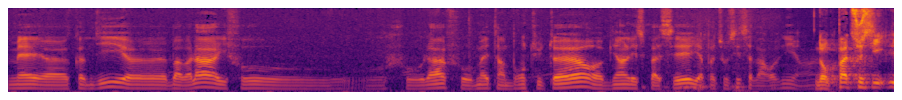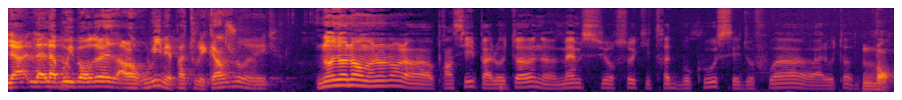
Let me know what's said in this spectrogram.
Mais euh, comme dit, bah voilà, il faut, faut là, faut mettre un bon tuteur, bien l'espacer. Il n'y a pas de souci, ça va revenir. Hein. Donc pas de souci. La, la, la, bouille bordelaise, alors oui, mais pas tous les 15 jours, Eric. Non, non, non, non, non, là, principe, à l'automne, même sur ceux qui traitent beaucoup, c'est deux fois euh, à l'automne. Bon.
